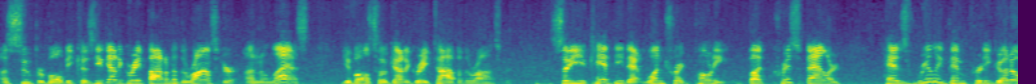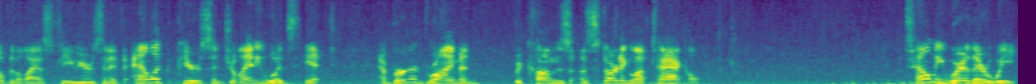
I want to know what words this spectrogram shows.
a Super Bowl because you've got a great bottom of the roster unless you've also got a great top of the roster. So you can't be that one trick pony. But Chris Ballard has really been pretty good over the last few years. And if Alec Pierce and Jelani Woods hit, and Bernard Raimann becomes a starting left tackle, tell me where they're weak.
